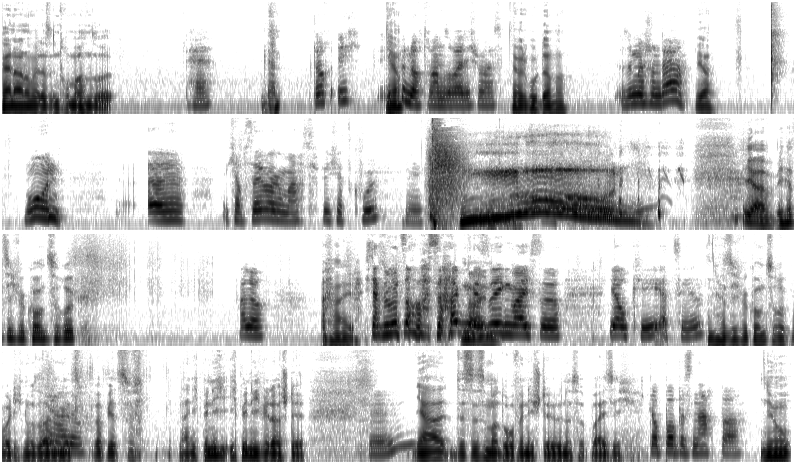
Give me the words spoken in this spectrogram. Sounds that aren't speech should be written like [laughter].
keine Ahnung, wer das Intro machen soll. Hä? Ja, doch, ich. Ich Ja? bin doch dran, soweit ich weiß. Ja, gut, dann mal. Sind wir schon da? Ja. Moon. Äh, ich hab's selber gemacht. Bin ich jetzt cool? Nee. [laughs] Ja, herzlich willkommen zurück. Hallo. Hi. Ich dachte, du willst noch was sagen, Nein. deswegen war ich so, ja, okay, erzähl. Herzlich willkommen zurück, wollte ich nur sagen. Ja, jetzt, ab jetzt, nein, ich bin nicht, ich bin nicht wieder still. Hm? Ja, das ist immer doof, wenn ich still bin, deshalb weiß ich. Ich glaube, Bob ist Nachbar. Jo,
